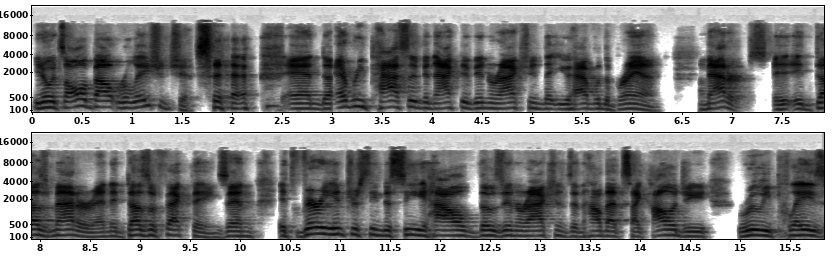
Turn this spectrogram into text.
you know it's all about relationships. And uh, every passive and active interaction that you have with the brand matters. It, it, does matter and it does affect things. And it's very interesting to see how those interactions and how that psychology really plays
